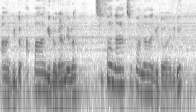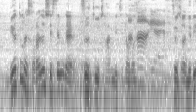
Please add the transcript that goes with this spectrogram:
Ah, gitu apa? gitu kan dia bilang Cufana Cufana gitu. Jadi dia tuh restorannya sistem kayak sejucan nih tahu mas. Ah iya ya Sejucan jadi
